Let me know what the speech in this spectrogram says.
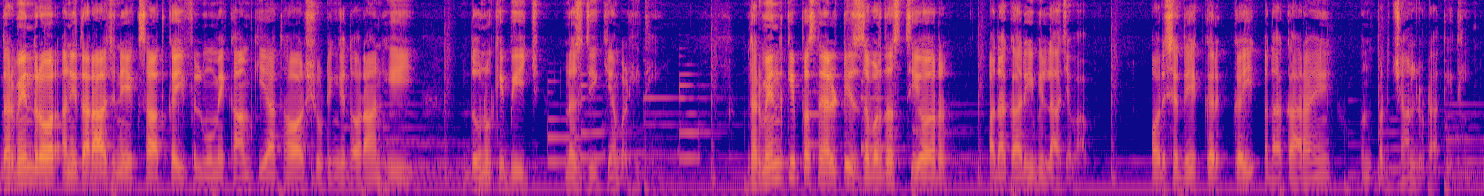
धर्मेंद्र और अनिता राज ने एक साथ कई फ़िल्मों में काम किया था और शूटिंग के दौरान ही दोनों के बीच नजदीकियाँ बढ़ी थीं। धर्मेंद्र की पर्सनैलिटी ज़बरदस्त थी और अदाकारी भी लाजवाब, और इसे देखकर कई अदाकाराएँ उन पर जान लुटाती थी।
